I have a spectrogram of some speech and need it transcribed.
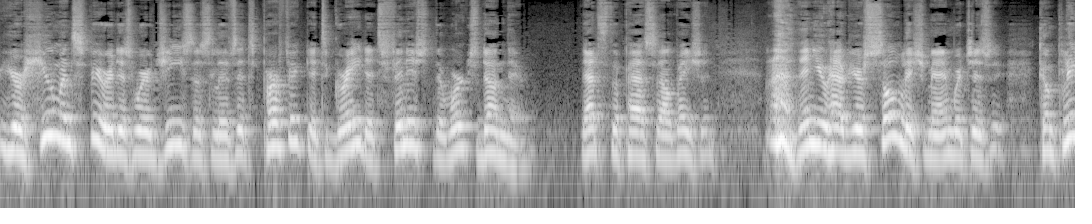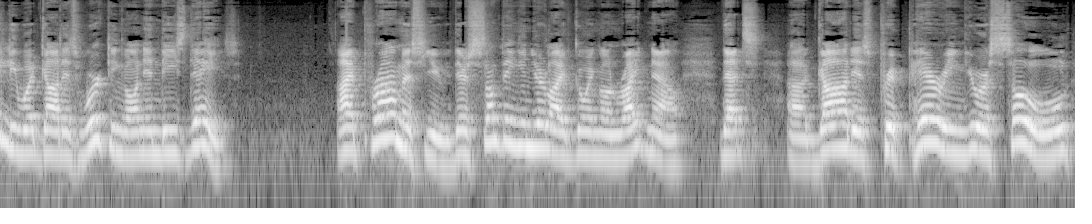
your human spirit is where Jesus lives. It's perfect, it's great, it's finished, the work's done there. That's the past salvation. then you have your soulish man, which is completely what God is working on in these days. I promise you, there's something in your life going on right now that uh, God is preparing your soul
